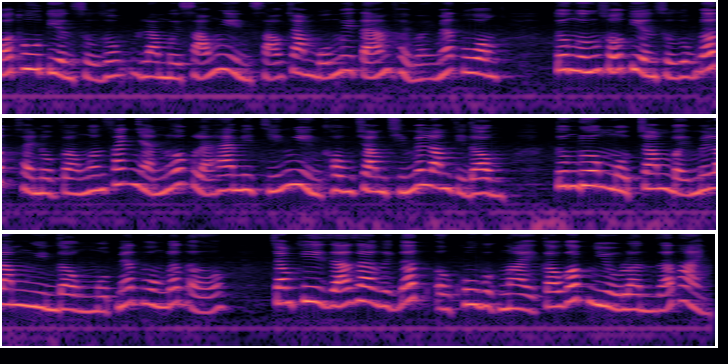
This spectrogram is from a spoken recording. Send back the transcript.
có thu tiền sử dụng là 16.648,7 m2, tương ứng số tiền sử dụng đất phải nộp vào ngân sách nhà nước là 29.095 tỷ đồng, tương đương 175.000 đồng một mét vuông đất ở, trong khi giá giao dịch đất ở khu vực này cao gấp nhiều lần giá thành.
